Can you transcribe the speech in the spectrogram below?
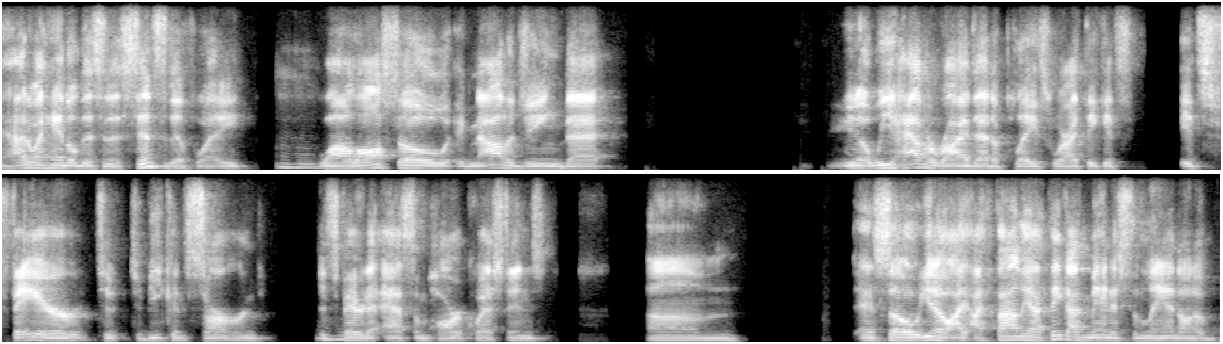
how do I handle this in a sensitive way mm-hmm. while also acknowledging that you know we have arrived at a place where I think it's it's fair to to be concerned. It's mm-hmm. fair to ask some hard questions. Um and so you know I, I, finally i think i've managed to land on a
